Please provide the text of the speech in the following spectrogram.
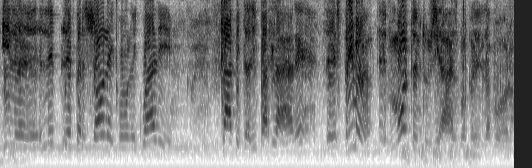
il, le, le persone con le quali capita di parlare esprimono molto entusiasmo per il lavoro.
